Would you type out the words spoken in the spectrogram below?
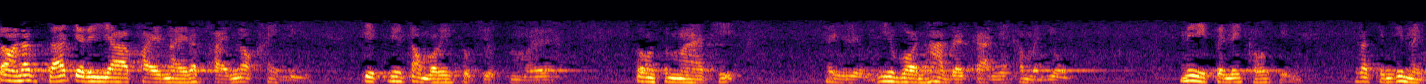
ต้องรักษาจริยาภายในและภายนอกให้ดี จิตนี่ต้องบริสุทธิ์อยู่เสมอต้องสมาธิให้เร็วนี่วอนห้าประการนี้เข้ามายุ่งนี่เป็นเลขของสิ่งก็สิ่งที่หนึ่ง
